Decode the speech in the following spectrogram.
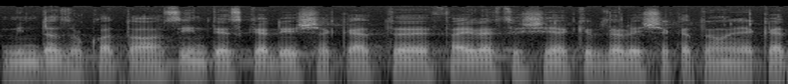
mindazokat az intézkedéseket, fejlesztési elképzeléseket, amelyeket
